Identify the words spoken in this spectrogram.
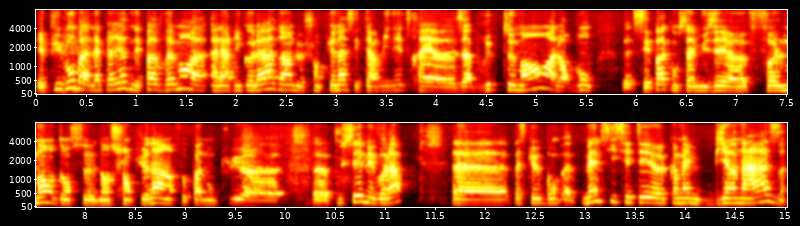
Et puis bon, bah, la période n'est pas vraiment à, la rigolade. hein. Le championnat s'est terminé très euh, abruptement. Alors bon, euh, c'est pas qu'on s'amusait euh, follement dans ce, dans ce championnat. Hein. Faut pas non plus euh, euh, pousser, mais voilà. Euh, parce que bon, bah, même si c'était euh, quand même bien naze,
